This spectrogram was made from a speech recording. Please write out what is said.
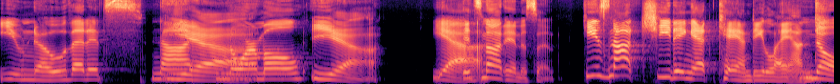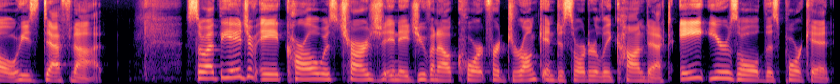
you know that it's not Yeah. normal. Yeah. Yeah. It's not innocent. He's not cheating at Candyland. No, he's deaf not. So at the age of eight, Carl was charged in a juvenile court for drunk and disorderly conduct. Eight years old, this poor kid.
